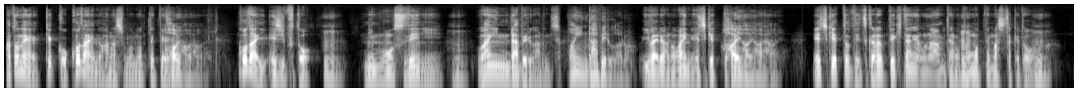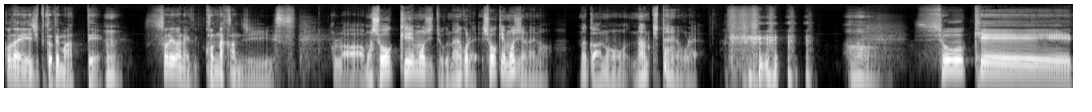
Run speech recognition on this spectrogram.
あとね結構古代の話も載ってて、はいはいはい。古代エジプト。うんにもうすでにうん、ワインラベルがあるんですよ。ワインラベルがある？いわゆるあのワインのエチケット、はいはいはいはい。エチケットっていつからできたんやろうなみたいなこと思ってましたけど、うん。古代エジプトでもあってうん、それはねこんな感じです。あらもう象形文字っていうか何これ？象形文字じゃないな。なんかあのなんて言ったんやろこれ？あ 象形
